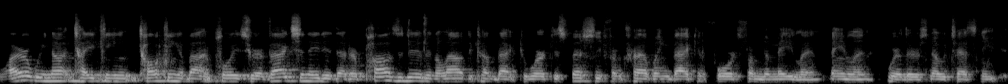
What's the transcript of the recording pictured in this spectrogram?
Why are we not taking talking about employees who are vaccinated that are positive and allowed to come back to work, especially from traveling back and forth from the mainland, mainland where there's no test needed?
